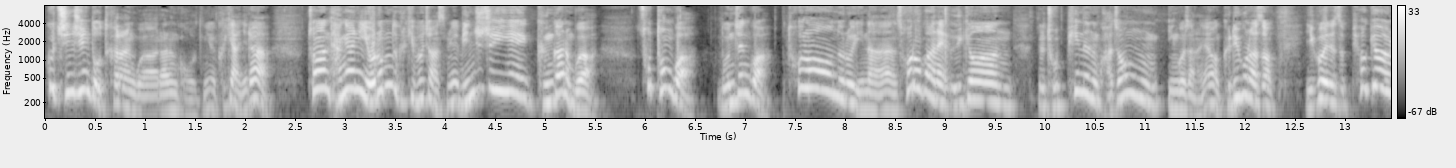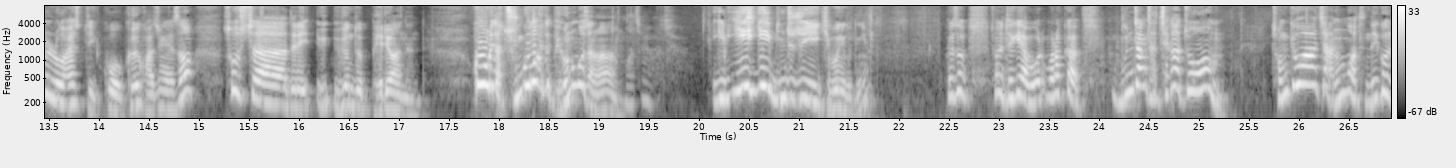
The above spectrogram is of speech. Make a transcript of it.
그 진실인데 어떡하라는 거야 라는 거거든요 그게 아니라 저는 당연히 여러분도 그렇게 보지 않습니까 민주주의의 근간은 뭐야 소통과 논쟁과 토론으로 인한 서로 간의 의견을 좁히는 과정인 거잖아요. 그리고 나서 이거에 대해서 표결로 할 수도 있고 그 과정에서 소수자들의 의- 의견도 배려하는. 그거 우리 다 중고등학교 때 배우는 거잖아. 맞아요, 맞아요. 이게, 이게 민주주의 기본이거든요. 그래서 저는 되게 뭐- 뭐랄까 문장 자체가 좀 정교하지 않은 것 같은데 이거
